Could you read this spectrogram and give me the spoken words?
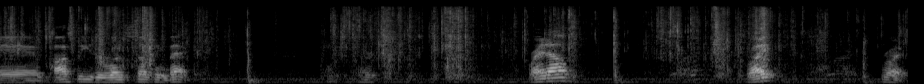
And possibly either run something back. Right, Al? Right? Right.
